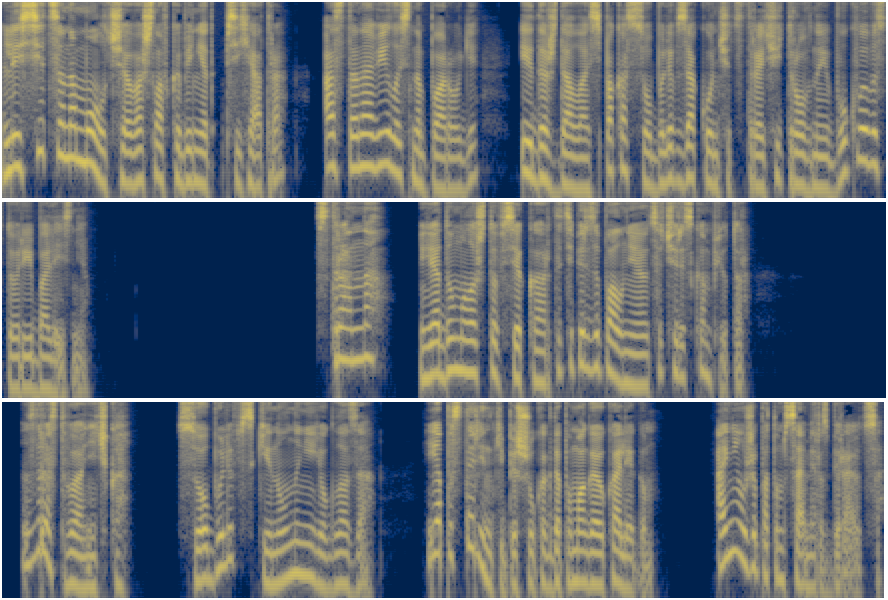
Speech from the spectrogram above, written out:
Лисицына молча вошла в кабинет психиатра, остановилась на пороге и дождалась, пока Соболев закончит строчить ровные буквы в истории болезни. Странно. Я думала, что все карты теперь заполняются через компьютер. Здравствуй, Анечка. Соболев скинул на нее глаза. Я по старинке пишу, когда помогаю коллегам. Они уже потом сами разбираются.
